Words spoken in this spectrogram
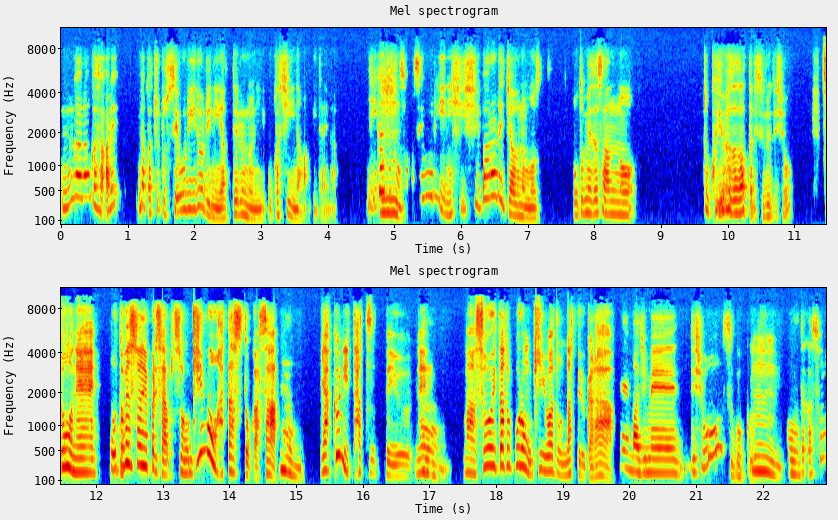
が、なんかさ、あれ？なんかちょっとセオリー通りにやってるのにおかしいな、みたいな。で、意う外と。そのセオリーにし縛られちゃうのも、乙女座さんの得意技だったりするでしょ？そうね。乙女さんやっぱりさ、その義務を果たすとかさ、うん、役に立つっていううね。ん。まあそういったところもキーワードになってるから。で、真面目でしょ？すごうく。ん。うん、だからその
